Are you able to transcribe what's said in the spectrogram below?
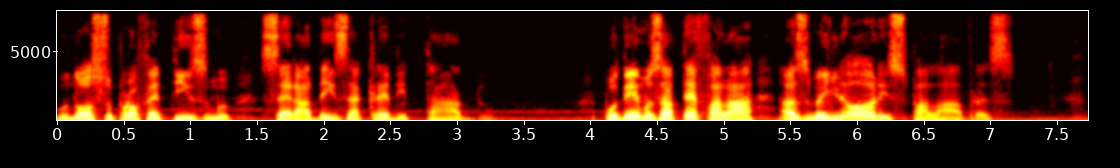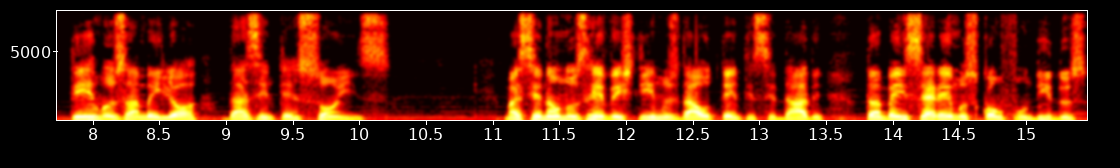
O nosso profetismo será desacreditado. Podemos até falar as melhores palavras, termos a melhor das intenções, mas se não nos revestirmos da autenticidade, também seremos confundidos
